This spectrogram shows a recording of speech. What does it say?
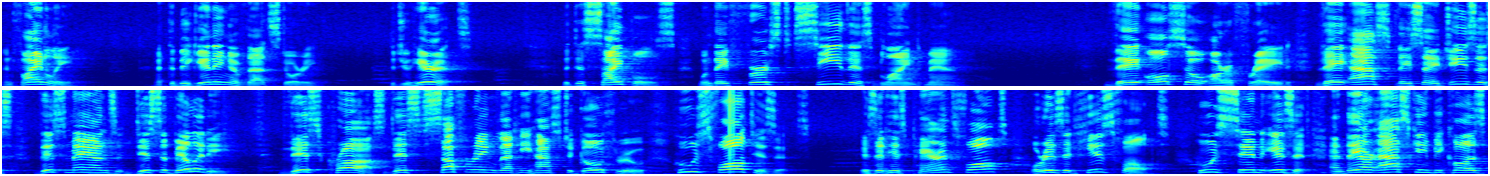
And finally, at the beginning of that story, did you hear it? The disciples, when they first see this blind man, they also are afraid. They ask, they say, Jesus, this man's disability, this cross, this suffering that he has to go through, whose fault is it? Is it his parents' fault or is it his fault? Whose sin is it? And they are asking because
